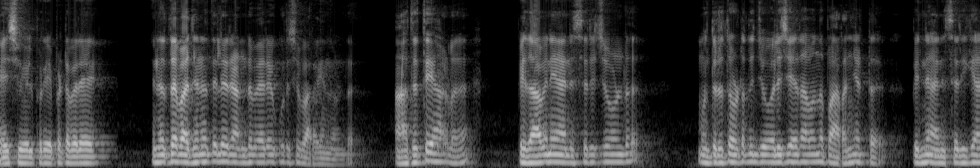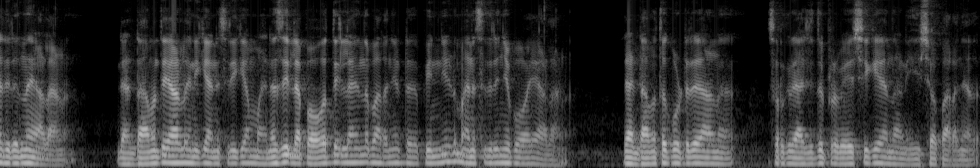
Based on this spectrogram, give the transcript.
യേശുവിൽ പ്രിയപ്പെട്ടവരെ ഇന്നത്തെ വചനത്തിൽ രണ്ടുപേരെക്കുറിച്ച് പറയുന്നുണ്ട്. ആദ്യത്തെ ആൾ പിതാവിനെ അനുസരിച്ചുകൊണ്ട് മുദ്രത്തോട്ടത്തിൽ ജോലി ചെയ്താവെന്ന് പറഞ്ഞിട്ട് പിന്നെ അനുസരിക്കാതിരുന്നയാളാണ് രണ്ടാമത്തെ ആൾ എനിക്ക് അനുസരിക്കാൻ മനസ്സില്ല പോകത്തില്ല എന്ന് പറഞ്ഞിട്ട് പിന്നീട് മനസ്സ് തിരിഞ്ഞ് പോയ ആളാണ്. രണ്ടാമത്തെ കൂട്ടരാണ് സ്വർഗരാജ്യത്തിൽ പ്രവേശിക്കുക എന്നാണ് ഈശോ പറഞ്ഞത്.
